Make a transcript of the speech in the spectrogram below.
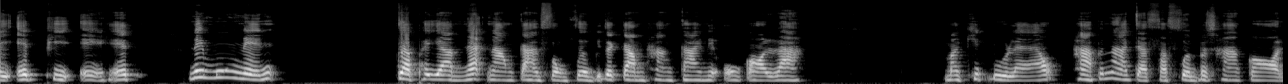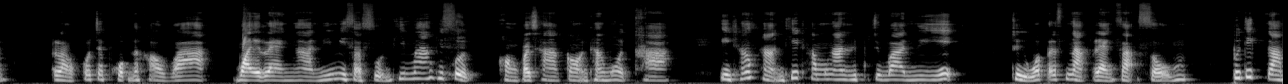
ISPAH ได้มุ่งเน้น จะพยายามแนะนำการส่งเสริมกิจกรรมทางกายในองค์กรละ่ะ มาคิดดูแล้ว หากพัฒนาจัดสัดส่วนประชากร เราก็จะพบนะคะว่าวัยแรงงานนี้มีสัดส่วนที่มากที่สุดของประชากรทั้งหมดค่ะ อีกทั้งสถานที่ทำงานในปัจจุบันนี้ ถือว่าเป็นลักษณะแหล่งสะสม พฤติกรรม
